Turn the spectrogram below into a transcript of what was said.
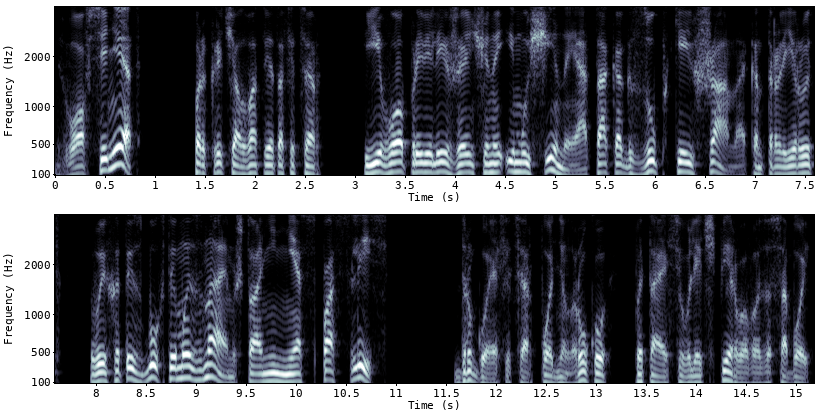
«Вовсе нет!» — прокричал в ответ офицер. «Его привели женщины и мужчины, а так как зуб Кейшана контролирует выход из бухты, мы знаем, что они не спаслись». Другой офицер поднял руку, пытаясь увлечь первого за собой,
